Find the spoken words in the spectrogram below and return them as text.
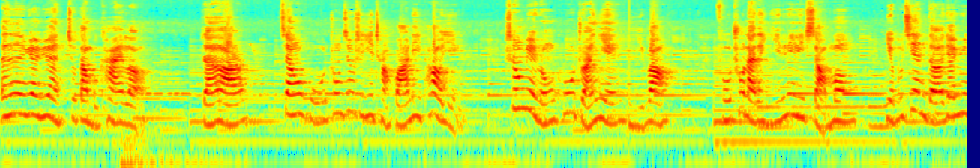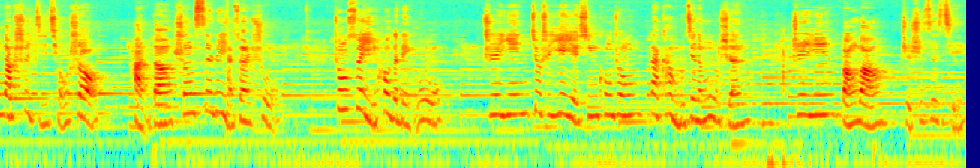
恩恩怨怨就荡不开了。然而，江湖终究是一场华丽泡影，生灭荣枯，转眼遗忘。浮出来的一粒粒小梦，也不见得要运到市集求售，喊得声嘶力才算数。终岁以后的领悟，知音就是夜夜星空中那看不见的牧神，知音往往只是自己。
